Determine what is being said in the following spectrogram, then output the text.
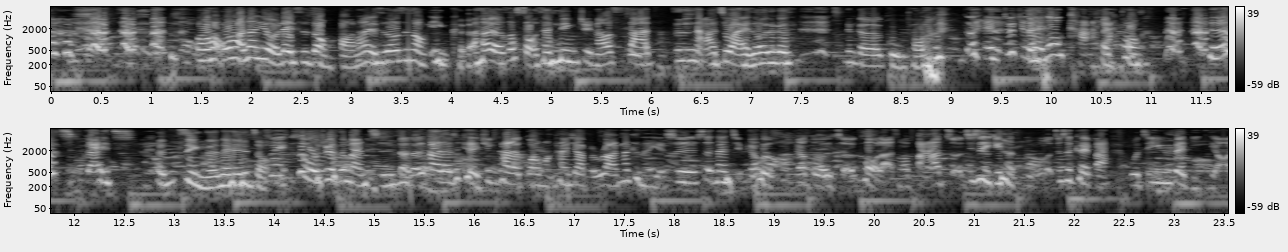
我我好像也有类似这种包，然后也是都是那种硬壳，然后有时候手伸进去，然后沙子就是拿出来的时候，那个那个骨头 对，就觉得有那种卡很，痛，挤在一起。很紧的那一种所。以，所以我觉得是蛮值得的，大家就可以去它的官网看一下 Bra，它可能也是圣诞节比较会有比较多的折扣啦，什么八折，其实已经很多了，就是可以把国际运费抵掉。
